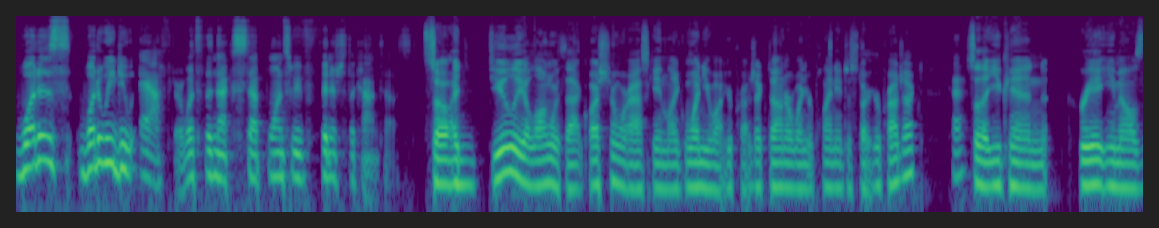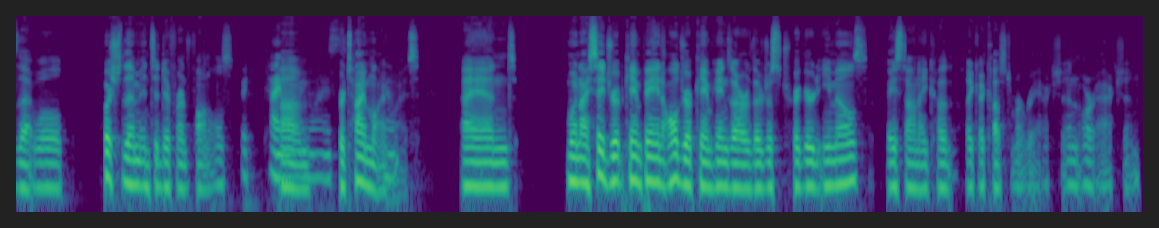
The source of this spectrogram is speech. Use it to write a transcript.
what is what do we do after? What's the next step once we've finished the contest? So ideally, along with that question, we're asking like when you want your project done or when you're planning to start your project, Okay. so that you can create emails that will push them into different funnels. For timeline wise um, for timeline Yeah. wise. And when I say drip campaign, all drip campaigns are they're just triggered emails based on a like a customer reaction or action.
